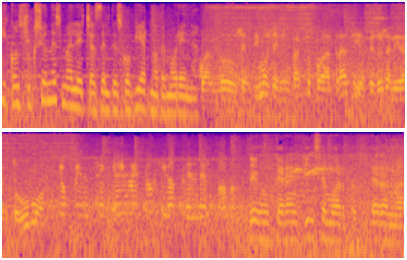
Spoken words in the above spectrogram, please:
y construcciones mal hechas del desgobierno de Morena. Cuando sentimos el impacto por atrás y empezó a salir harto humo. Yo pensé que el metro se iba a prender todo. Dijo que eran 15 muertos, eran más.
